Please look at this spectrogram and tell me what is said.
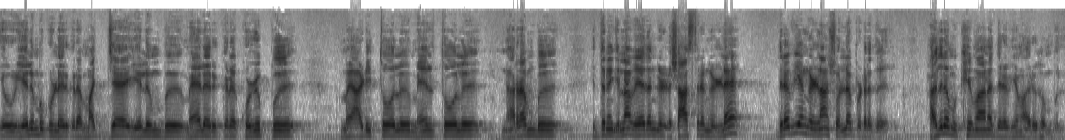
எலும்புக்குள்ளே இருக்கிற மஜ்ஜை எலும்பு மேலே இருக்கிற கொழுப்பு மே அடித்தோல் மேல்தோல் நரம்பு இத்தனைக்கெல்லாம் வேதங்கள் சாஸ்திரங்களில் திரவியங்கள்லாம் சொல்லப்படுறது. அதில் முக்கியமான திரவியம் அருகம்புல்.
